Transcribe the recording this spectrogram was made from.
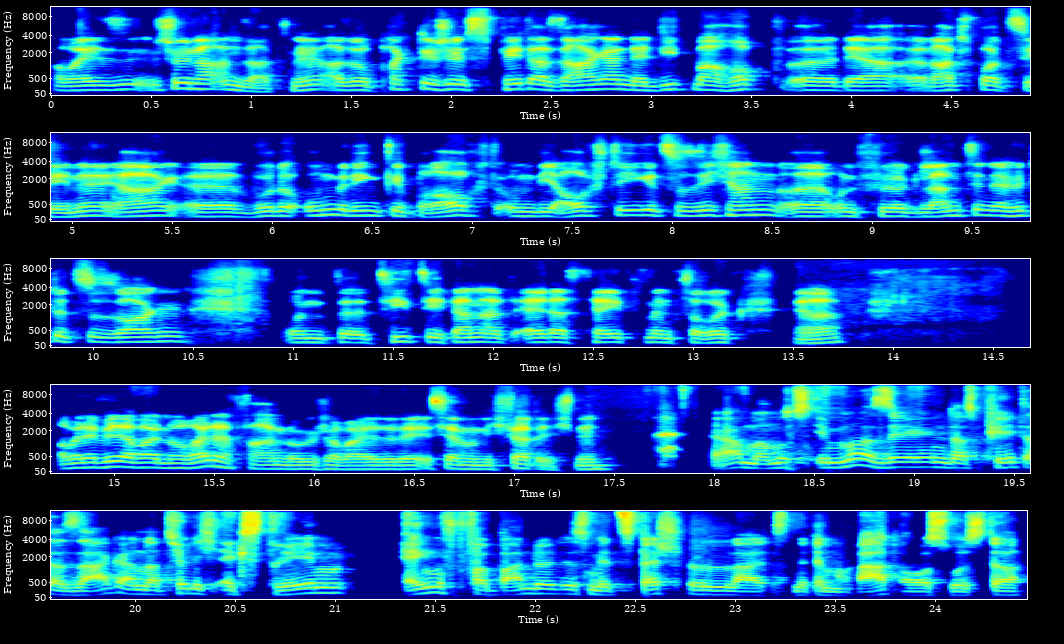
Aber ein schöner Ansatz. Ne? Also praktisch ist Peter Sagan, der Dietmar Hopp äh, der Radsportszene, ja, äh, wurde unbedingt gebraucht, um die Aufstiege zu sichern äh, und für Glanz in der Hütte zu sorgen und äh, zieht sich dann als Elder Statesman zurück. Ja. Aber der will ja noch weiterfahren, logischerweise. Der ist ja noch nicht fertig. Ne? Ja, man muss immer sehen, dass Peter Sagan natürlich extrem eng verbandelt ist mit Specialized, mit dem Radausrüster.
